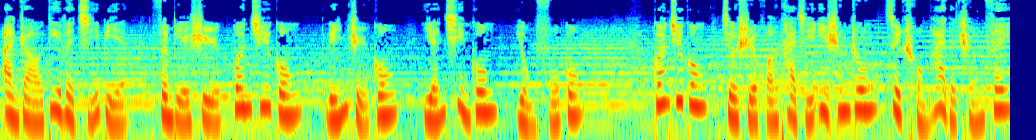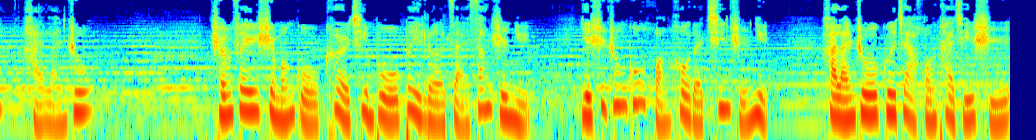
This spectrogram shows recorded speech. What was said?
按照地位级别，分别是关雎宫、临止宫、延庆宫、永福宫。关雎宫就是皇太极一生中最宠爱的宸妃海兰珠。宸妃是蒙古科尔沁部贝勒宰桑之女，也是中宫皇后的亲侄女。海兰珠归嫁皇太极时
